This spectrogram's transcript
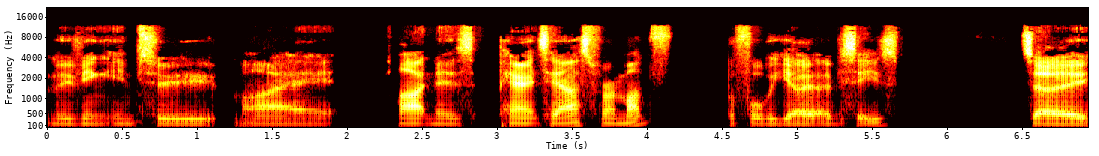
moving into my partner's parents' house for a month before we go overseas. So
